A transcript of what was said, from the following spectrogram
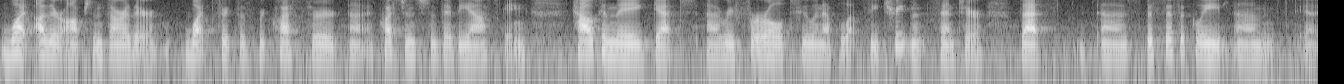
what other options are there? What sorts of requests or uh, questions should they be asking? How can they get a referral to an epilepsy treatment center that's uh, specifically um, uh,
